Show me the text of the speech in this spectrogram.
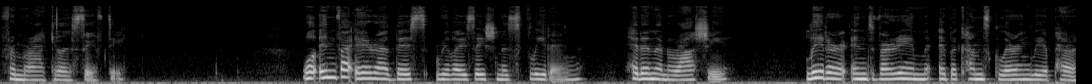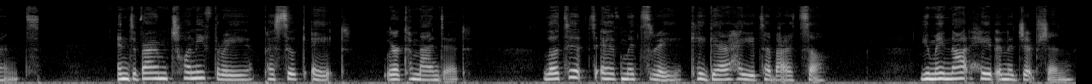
from miraculous safety. While in Va'era this realization is fleeting, hidden in a Rashi, later in Dvarim it becomes glaringly apparent. In Dvarim 23, Pasuk 8, we are commanded, Lotit ev mitzri ki ger hayita barzo. You may not hate an Egyptian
